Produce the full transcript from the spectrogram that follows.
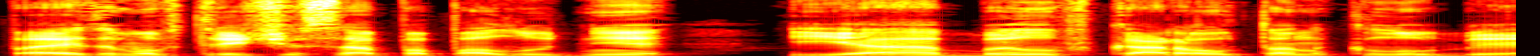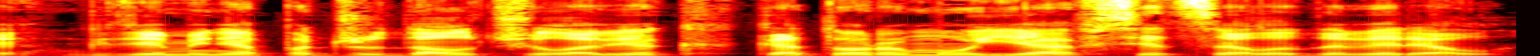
Поэтому в три часа пополудни я был в Карлтон-клубе, где меня поджидал человек, которому я всецело доверял.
